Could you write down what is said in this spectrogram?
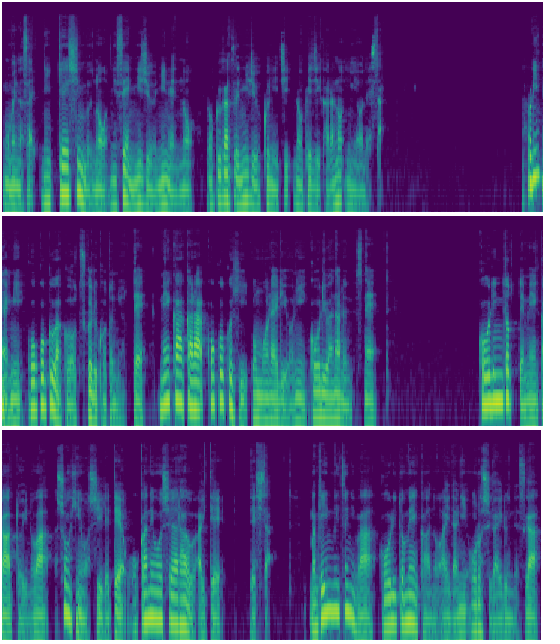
ごめんなさい。日経新聞の2022年の6月29日の記事からの引用でした。アプリ内に広告枠を作ることによって、メーカーから広告費をもらえるように小売はなるんですね。小売にとってメーカーというのは商品を仕入れてお金を支払う相手でした。まあ、厳密には小売とメーカーの間に卸がいるんですが、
